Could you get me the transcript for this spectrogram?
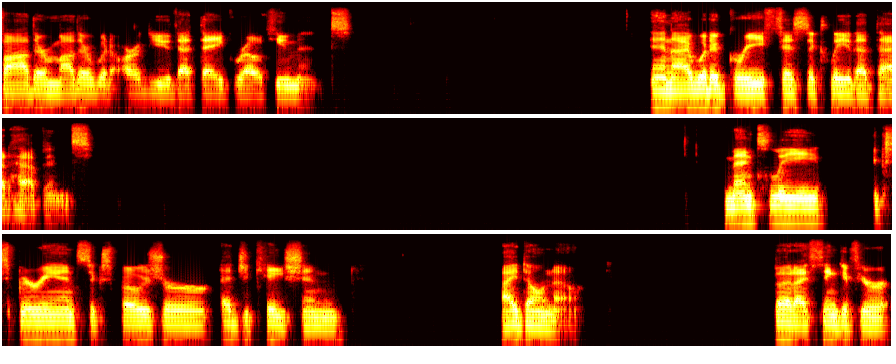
father, mother, would argue that they grow humans. And I would agree physically that that happens. Mentally, experience, exposure, education, I don't know. But I think if you're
